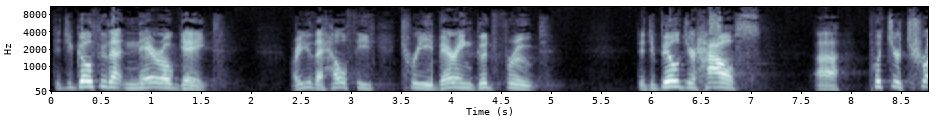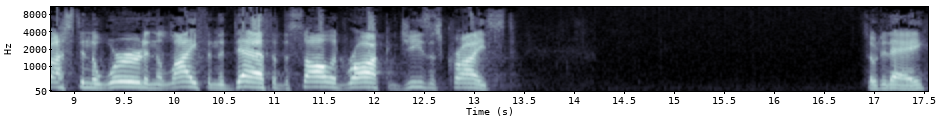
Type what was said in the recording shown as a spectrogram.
did you go through that narrow gate? Are you the healthy tree bearing good fruit? Did you build your house? Uh, put your trust in the word and the life and the death of the solid rock of Jesus Christ? So today,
